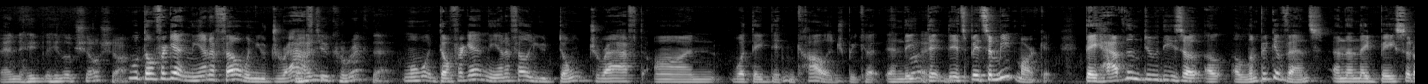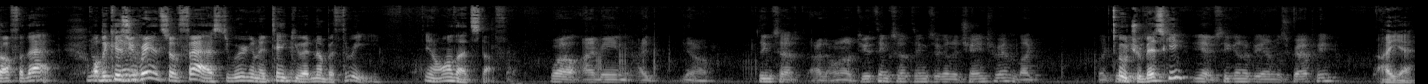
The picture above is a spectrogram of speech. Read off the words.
and he he looks shell shocked. Well, don't forget in the NFL when you draft How draft, do you correct that? well, don't forget in the NFL you don't draft on what they did in college because and they, Right. they it's it's a meat market. They have them do these uh, uh, Olympic events and then they base it off of that. No, oh, because you ran so fast, we're going to take you at number three. You know all that stuff. Well, I mean, I you know, things have. I don't know. Do you think so? Things are going to change for him? Like, like Who what is- Trubisky? Yeah, is he going to be on the scrap heap? Oh yeah,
